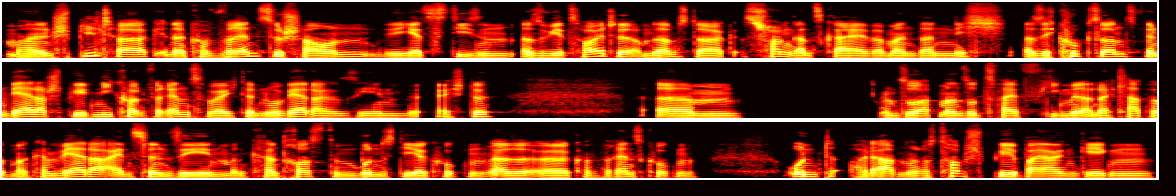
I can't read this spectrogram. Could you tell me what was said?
mal einen Spieltag in der Konferenz zu schauen, wie jetzt diesen, also wie jetzt heute am Samstag, ist schon ganz geil, wenn man dann nicht, also ich gucke sonst, wenn Werder spielt, nie Konferenz, weil ich dann nur Werder sehen möchte. Ähm, und so hat man so zwei Fliegen mit einer Klappe. Man kann Werder einzeln sehen, man kann trotzdem Bundesliga gucken, also äh, Konferenz gucken. Und heute Abend noch das Topspiel Bayern gegen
